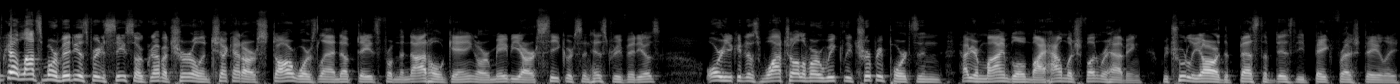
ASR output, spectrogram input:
We've got lots more videos for you to see, so grab a churro and check out our Star Wars Land updates from the Knothole Gang, or maybe our Secrets in History videos. Or you can just watch all of our weekly trip reports and have your mind blown by how much fun we're having. We truly are the best of Disney Bake Fresh Daily.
